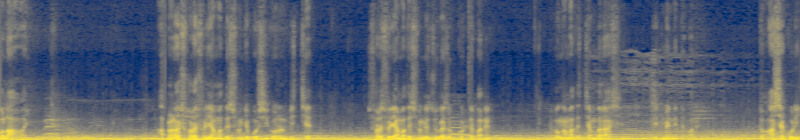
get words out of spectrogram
বলা হয়। আপনারা সরাসরি আমাদের সঙ্গে বশীকরণ বিচ্ছেদ, সরাসরি আমাদের সঙ্গে যোগাযোগ করতে পারেন এবং আমাদের চেম্বারে আসে ট্রিটমেন্ট নিতে পারেন। তো আশা করি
